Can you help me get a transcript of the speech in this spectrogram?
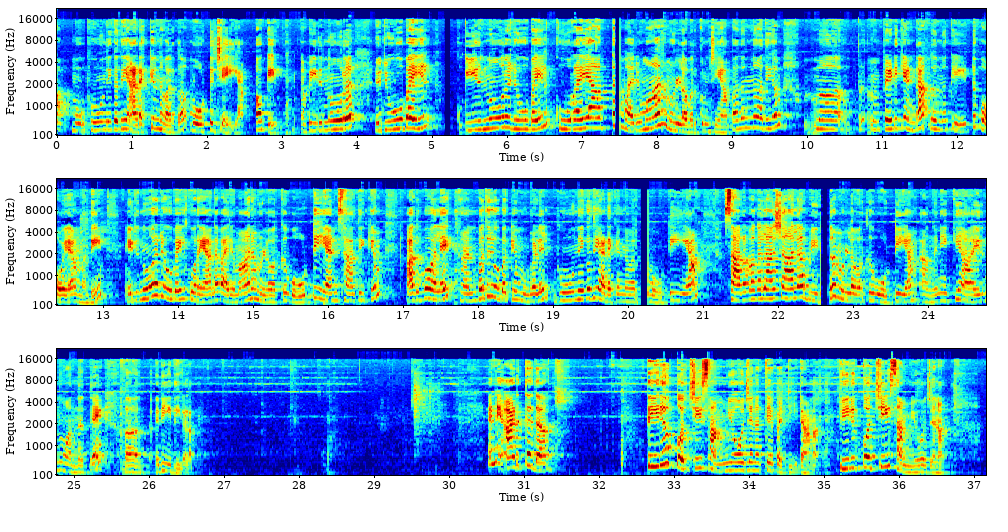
ഭൂനികുതി അടയ്ക്കുന്നവർക്ക് വോട്ട് ചെയ്യാം. ഓക്കെ. അപ്പൊ ഇരുന്നൂറ് രൂപയിൽ ഇരുന്നൂറ് രൂപയിൽ കുറയാത്ത വരുമാനമുള്ളവർക്കും ചെയ്യാം. അപ്പൊ അതൊന്നും അധികം പേടിക്കേണ്ട. അതൊന്ന് കേട്ടു പോയാൽ മതി. ഇരുന്നൂറ് രൂപയിൽ കുറയാതെ വരുമാനമുള്ളവർക്ക് വോട്ട് ചെയ്യാൻ സാധിക്കും. അതുപോലെ അൻപത് രൂപയ്ക്ക് മുകളിൽ ഭൂനികുതി അടയ്ക്കുന്നവർക്ക് വോട്ട് ചെയ്യാം. സർവകലാശാല ബിരുദമുള്ളവർക്ക് വോട്ട് ചെയ്യാം. അങ്ങനെയൊക്കെ ആയിരുന്നു അന്നത്തെ രീതികൾ. ഇനി അടുത്തത് തിരുക്കൊച്ചി സംയോജനത്തെ പറ്റിയിട്ടാണ് തിരുക്കൊച്ചി സംയോജനം.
